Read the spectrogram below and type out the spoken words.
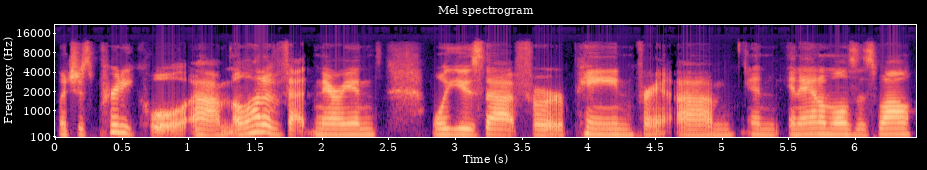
which is pretty cool. Um, a lot of veterinarians will use that for pain for um, in, in animals as well,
